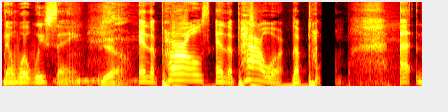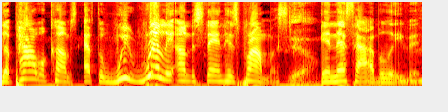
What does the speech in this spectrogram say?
than what we've seen. Yeah. And the pearls and the power, the uh, the power comes after we really understand His promise. Yeah. And that's how I believe it.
